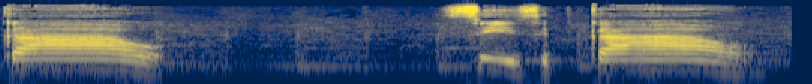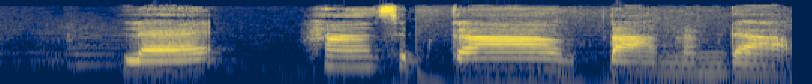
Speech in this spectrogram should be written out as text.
39 49 และ 59 ตามลำดับ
